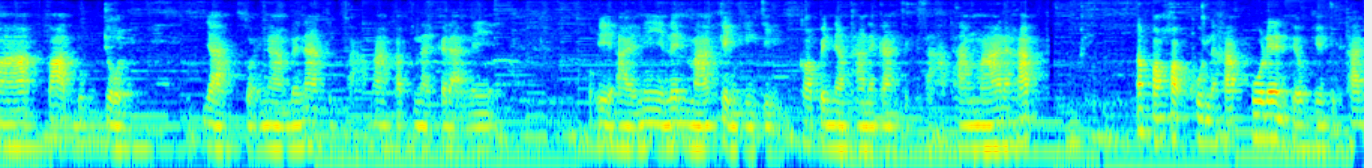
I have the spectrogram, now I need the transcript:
ม้าฟาดลุกจน อยากสวยงามและน่าศึกษามากครับในกระดาษนี้ AI นี่เล่นม้าเก่งจริง ๆ ก็เป็นแนวทางในการศึกษาทางม้านะครับ ต้องขอขอบคุณนะครับ ผู้เล่นเพลเกทุกท่าน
